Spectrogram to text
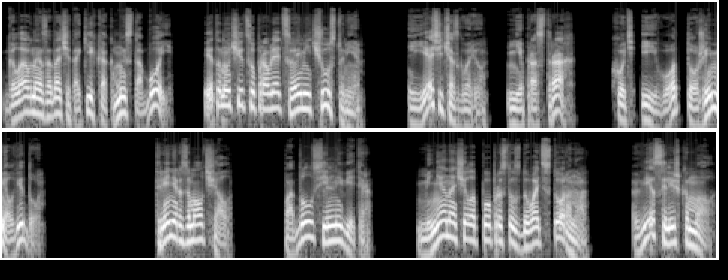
Главная задача таких, как мы с тобой, это научиться управлять своими чувствами. И я сейчас говорю не про страх, хоть и его тоже имел в виду. Тренер замолчал. Подул сильный ветер. Меня начало попросту сдувать в сторону. Вес слишком мал.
